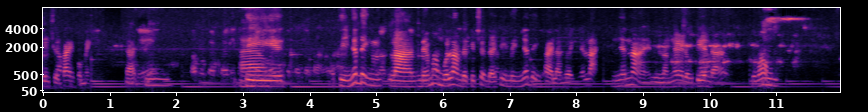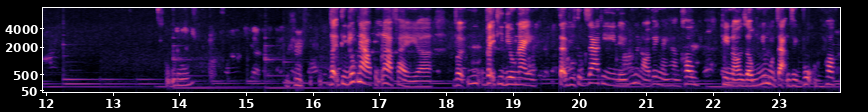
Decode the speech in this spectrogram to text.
trên chuyến bay của mình. Đấy. Ừ. thì thì nhất định là nếu mà muốn làm được cái chuyện đấy thì mình nhất định phải là người nhấn lại nhấn lại là nghe đầu tiên đã đúng không? Ừ. cũng đúng. Vậy thì lúc nào cũng là phải uh, vậy vậy thì điều này tại vì thực ra thì nếu như nói về ngành hàng không thì nó giống như một dạng dịch vụ đúng không?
